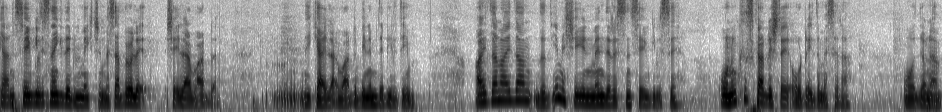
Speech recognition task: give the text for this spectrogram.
yani sevgilisine gidebilmek için mesela böyle şeyler vardı. Hmm, hikayeler vardı benim de bildiğim. Aydan Aydan'dı değil mi şeyin Menderes'in sevgilisi? Onun kız kardeşi de oradaydı mesela o dönem.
